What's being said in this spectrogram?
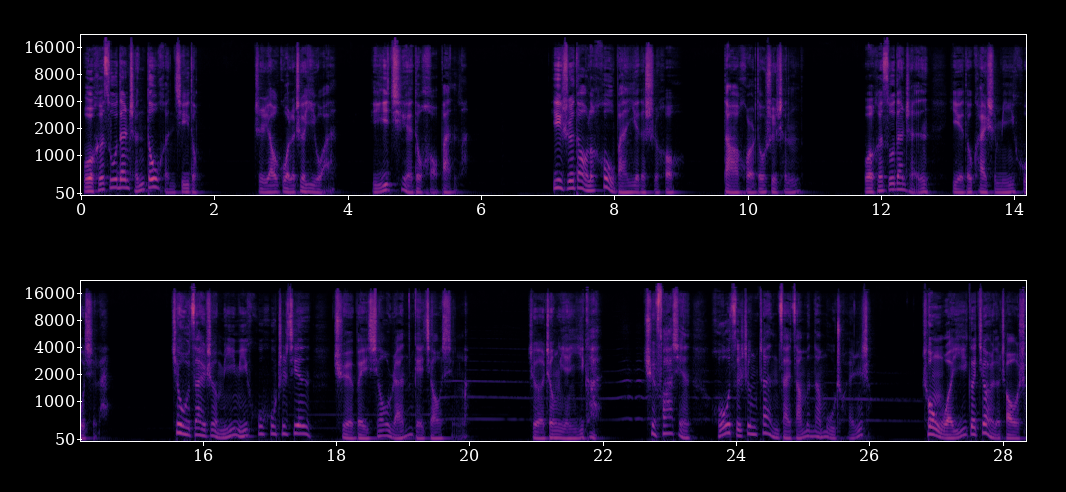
我和苏丹臣都很激动，只要过了这一晚，一切都好办了。一直到了后半夜的时候，大伙儿都睡沉了，我和苏丹臣也都开始迷糊起来。就在这迷迷糊糊之间，却被萧然给叫醒了。这睁眼一看。却发现猴子正站在咱们那木船上，冲我一个劲儿的招手，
